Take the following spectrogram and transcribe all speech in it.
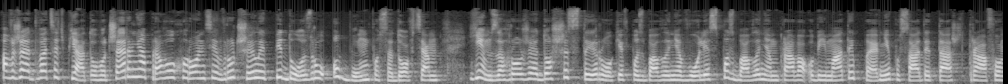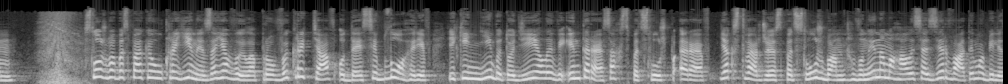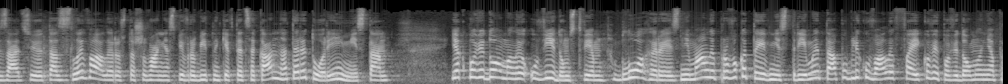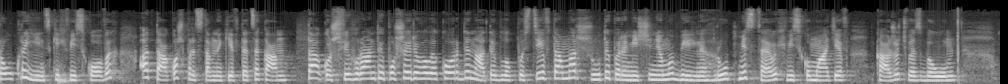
А вже 25 червня правоохоронці вручили підозру обом посадовцям. Їм загрожує до 6 років позбавлення волі з позбавленням права обіймати певні посади та штрафом. Служба безпеки України заявила про викриття в Одесі блогерів, які нібито діяли в інтересах спецслужб РФ. Як стверджує спецслужба, вони намагалися зірвати мобілізацію та зливали розташування співробітників ТЦК на території міста. Як повідомили у відомстві, блогери знімали провокативні стріми та публікували фейкові повідомлення про українських військових, а також представників ТЦК. Також фігуранти поширювали координати блокпостів та маршрути переміщення мобільних груп місцевих військоматів, кажуть в СБУ.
